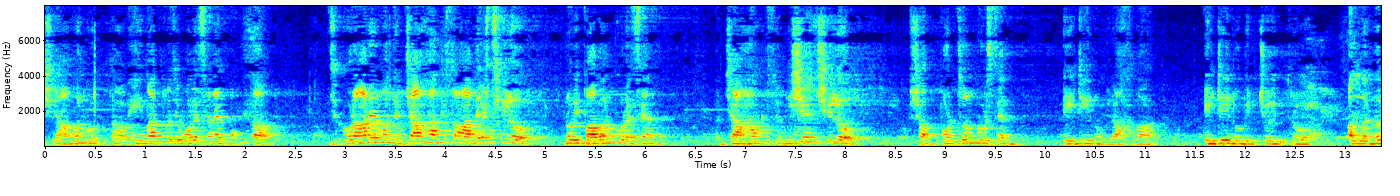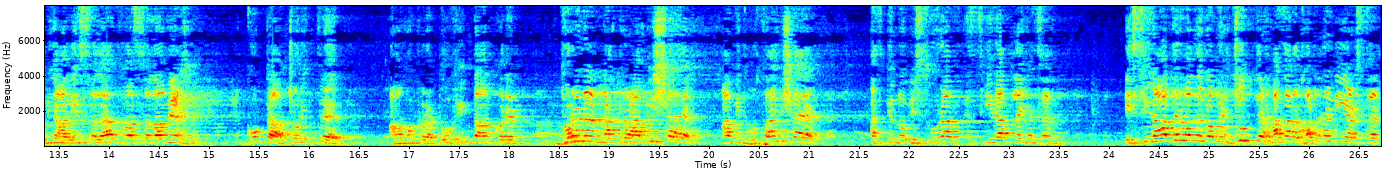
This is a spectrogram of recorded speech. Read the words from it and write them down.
সে আমল করতে হবে। এইমাত্র যে বলেছেন এক বক্তা, যে কোরআনের মধ্যে যাহা কিছু আদেশ ছিল, নবী পালন করেছেন, যাহা কিছু নিষেধ ছিল সব বর্জন করছেন, এইটাই নবীর আখলাক, এইটাই নবীর চরিত্র। আল্লাহ নবী আলী সালামের গোটা চরিত্রের আমল করার তৌফিক দান করেন। ধরে নেন ডাক্তার আবিদ সাহেব, আবিদ হোসাইন সাহেব, আজকে নবী সুরাত, সিরাত লিখেছেন। এই সিরাতের মধ্যে নবীর যুদ্ধের হাজার ঘটনা নিয়ে আসছেন।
